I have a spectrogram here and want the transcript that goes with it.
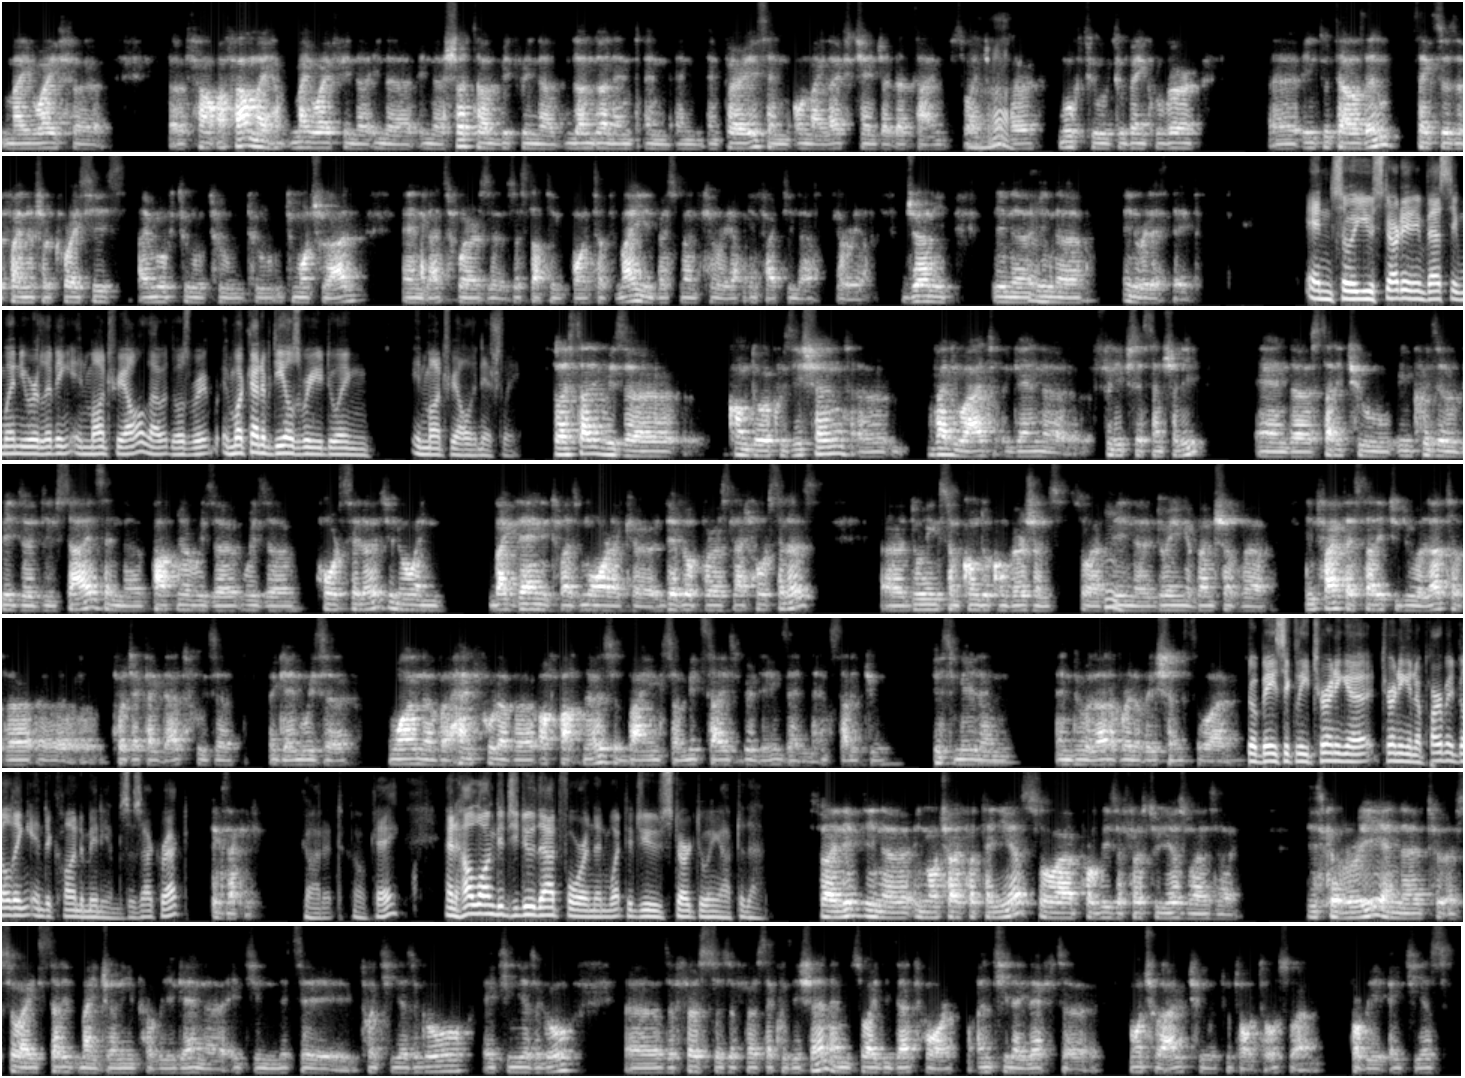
my wife. Found, I found my my wife in a in a in a shuttle between London and, and and and Paris, and all my life changed at that time. So uh-huh. I joined her, moved to to Vancouver uh, in 2000, thanks to the financial crisis, I moved to, to, to, to Montreal. And that's where the, the starting point of my investment career, in fact, in a career journey in, uh, in, uh, in real estate. And so you started investing when you were living in Montreal. That, those were, and what kind of deals were you doing in Montreal initially? So I started with a condo acquisition, uh, value add, again, uh, flips essentially and uh, started to increase a little bit the deal size and uh, partner with uh, with uh, wholesalers, you know. And back then it was more like a developer slash wholesalers uh, doing some condo conversions. So I've mm. been uh, doing a bunch of. in fact, I started to do a lot of uh, project like that with again with one of a handful of of partners buying some mid-sized buildings and, and started to piecemeal and and do a lot of renovations. So, uh, so basically, turning a turning an apartment building into condominiums. Is that correct? Exactly. Got it. Okay. And how long did you do that for? And then what did you start doing after that? So I lived in uh, in Montreal for ten years. So uh, probably the first two years was uh, discovery, and uh, to, so I started my journey probably again uh, eighteen, let's say twenty years ago, eighteen years ago. the first the first acquisition, and so I did that for until I left Montreal to, to Toronto. So uh, probably eight years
